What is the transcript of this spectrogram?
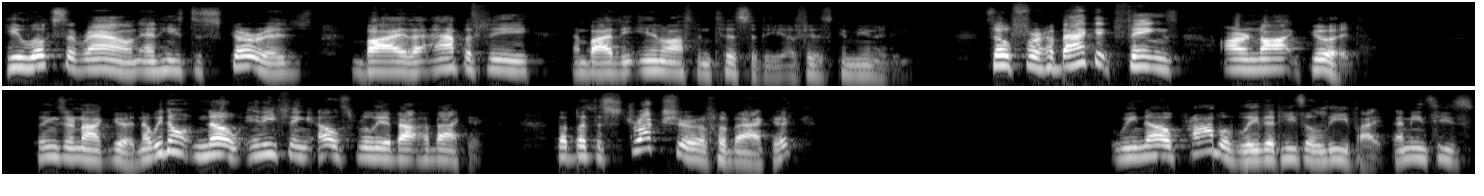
he looks around and he's discouraged by the apathy and by the inauthenticity of his community. So for Habakkuk, things are not good. Things are not good. Now we don't know anything else really about Habakkuk. But, but the structure of Habakkuk, we know probably that he's a Levite. That means he's,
